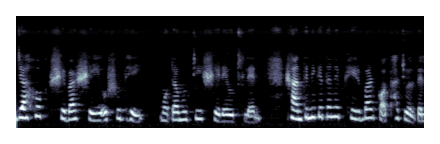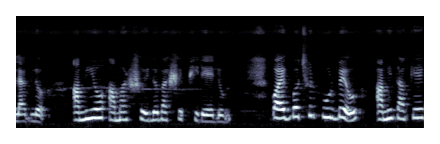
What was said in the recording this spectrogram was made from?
যা হোক সেবার সেই ওষুধেই মোটামুটি সেরে উঠলেন। শান্তিনিকেতনে ফিরবার কথা চলতে লাগল। আমিও আমার শৈলবাসে ফিরে এলুম। কয়েক বছর পূর্বেও আমি তাকে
